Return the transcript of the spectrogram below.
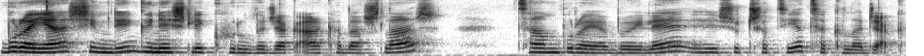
Buraya şimdi güneşlik kurulacak arkadaşlar. Tam buraya böyle e, şu çatıya takılacak.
